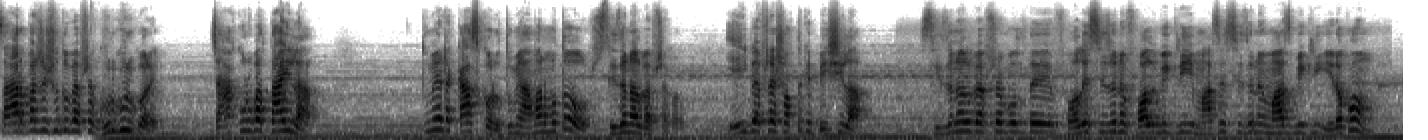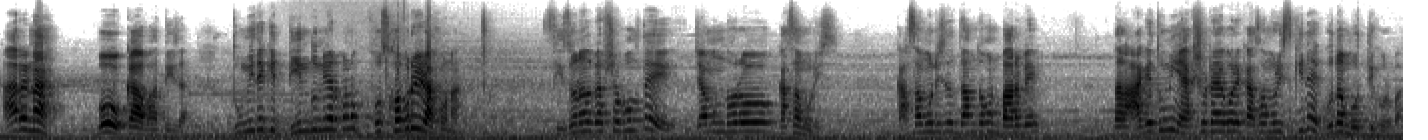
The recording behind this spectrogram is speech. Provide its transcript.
চারপাশে শুধু ব্যবসা ঘুরঘুর করে। যা করবা তাই লাভ। তুমি একটা কাজ করো, তুমি আমার মতো সিজনাল ব্যবসা করো। এই ব্যবসায় সব থেকে বেশি লাভ। সিজনাল ব্যবসা বলতে ফলের সিজনে ফল বিক্রি, মাছের সিজনে মাছ বিক্রি, এরকম? আরে না বউ কা ভাতিজা। তুমি দেখি দিন দুনিয়ার কোনো খোঁজ খবরই রাখো না। সিজনাল ব্যবসা বলতে যেমন ধরো কাঁচামরিচ। কাঁচামরিচের দাম যখন বাড়বে তার আগে তুমি একশো টাকা করে কাঁচামরিচ কিনে গুদাম ভর্তি করবা।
